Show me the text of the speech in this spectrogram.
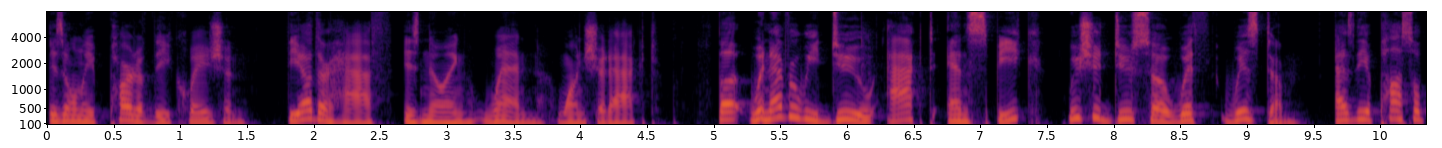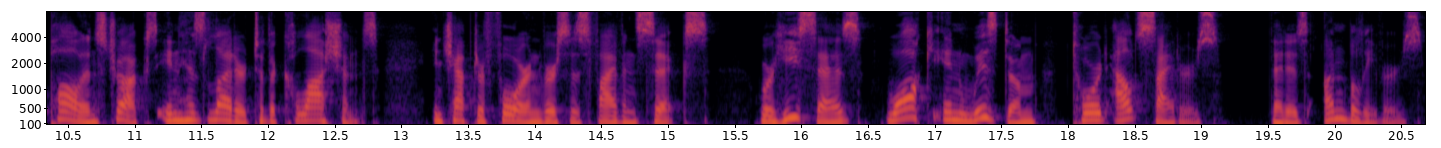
is only part of the equation. The other half is knowing when one should act. But whenever we do act and speak, we should do so with wisdom, as the Apostle Paul instructs in his letter to the Colossians in chapter 4 and verses 5 and 6, where he says, Walk in wisdom toward outsiders, that is, unbelievers,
